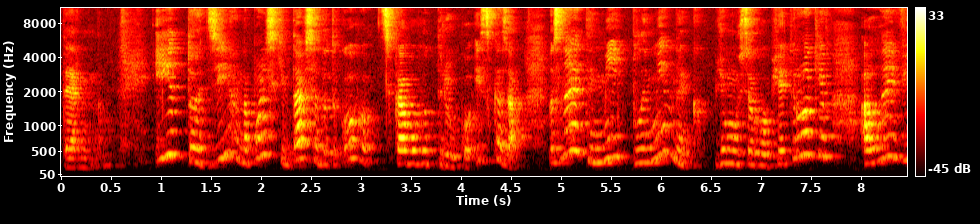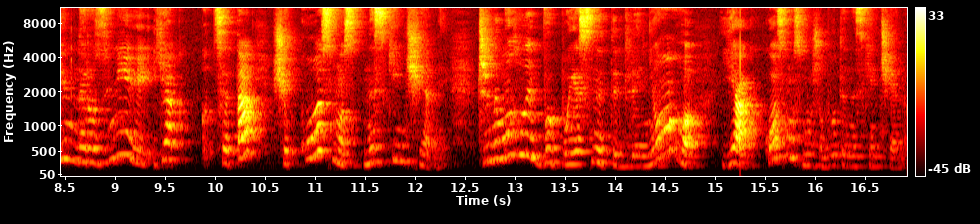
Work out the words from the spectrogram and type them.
термінами. І тоді Ганапольський вдався до такого цікавого трюку і сказав: Ви знаєте, мій племінник, йому всього 5 років, але він не розуміє, як це так, що космос нескінчений. Чи не могли б ви пояснити для нього, як космос може бути нескінченним?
